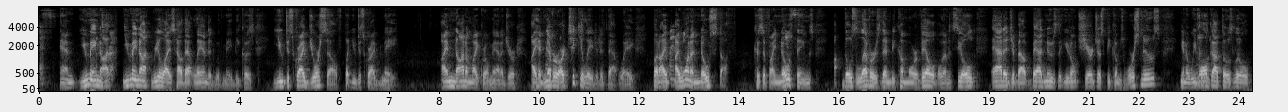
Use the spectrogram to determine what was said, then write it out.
Yes. And you may That's not correct. you may not realize how that landed with me because you described yourself, but you described me. I'm not a micromanager. I had never articulated it that way, but I, I want to know stuff because if I know yes. things, uh, those levers then become more available. And it's the old adage about bad news that you don't share just becomes worse news. You know, we've mm-hmm. all got those little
